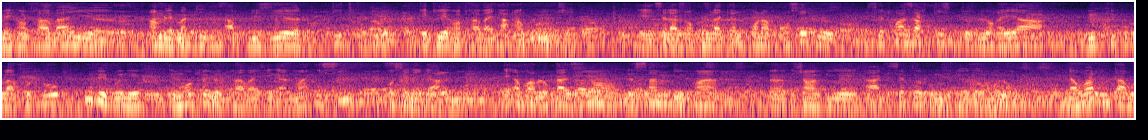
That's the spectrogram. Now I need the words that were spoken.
mais un travail euh, emblématique à plusieurs titres et qui est un travail à encourager. Et c'est la raison pour laquelle on a pensé que ces trois artistes lauréats du prix pour la photo pouvaient venir et montrer leur travail également ici au Sénégal et avoir l'occasion le samedi 20 euh, janvier à 17h au musée Monod d'avoir une table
